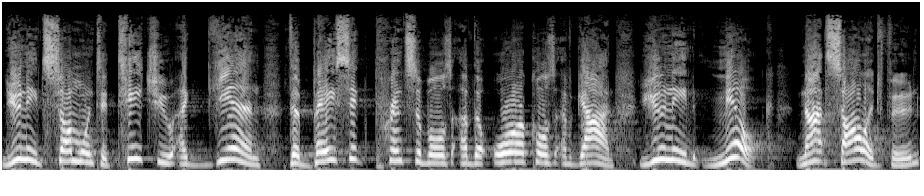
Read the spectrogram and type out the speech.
you need someone to teach you again the basic principles of the oracles of God. You need milk, not solid food,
